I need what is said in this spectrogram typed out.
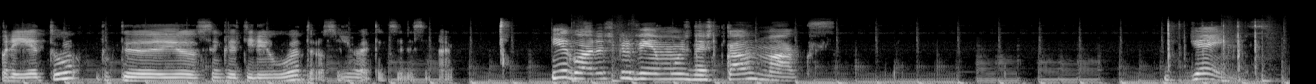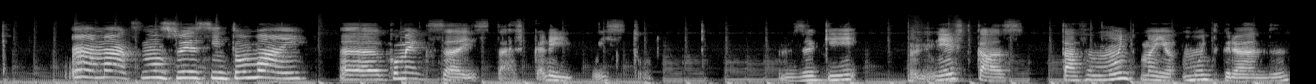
preto, porque eu sem querer tirei o outro, ou seja, vai ter que ser assim. E agora escrevemos, neste caso, Max Games. Ah, Max, não se vê assim tão bem. Uh, como é que sei se estás carico isso tudo? Mas aqui, neste caso, estava muito maior, muito grande.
